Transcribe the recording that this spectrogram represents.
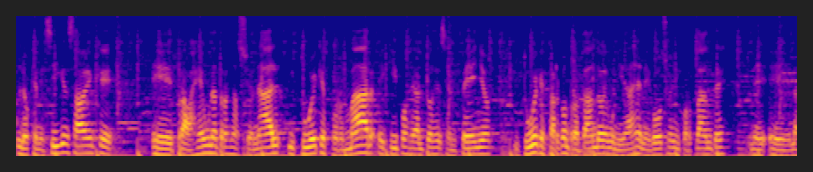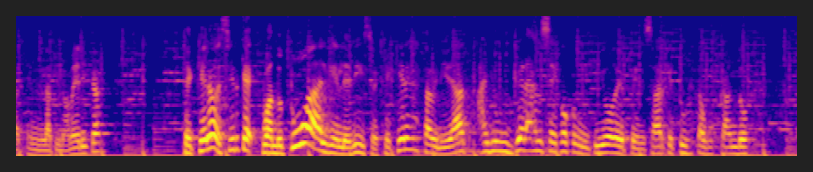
los que me siguen saben que eh, trabajé en una transnacional y tuve que formar equipos de alto desempeño y tuve que estar contratando en unidades de negocios importantes eh, en Latinoamérica. Te quiero decir que cuando tú a alguien le dices que quieres estabilidad, hay un gran sesgo cognitivo de pensar que tú estás buscando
